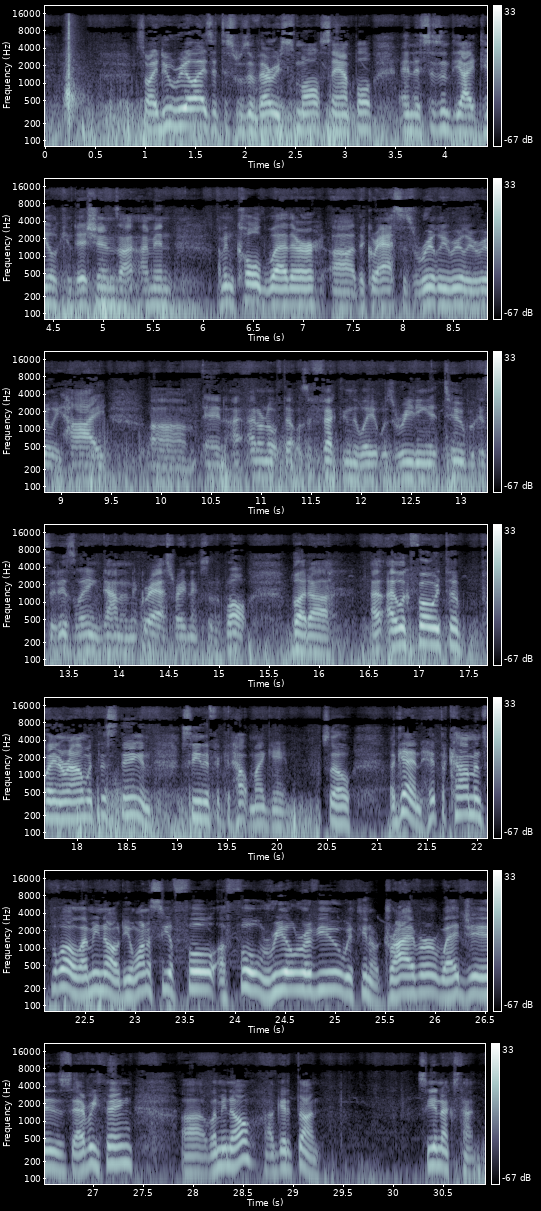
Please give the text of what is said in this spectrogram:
So I do realize that this was a very small sample and this isn't the ideal conditions. I, am in I'm in cold weather. Uh, the grass is really, really, really high. Um, and I, I, don't know if that was affecting the way it was reading it too, because it is laying down in the grass right next to the ball. But uh, I, I look forward to playing around with this thing and seeing if it could help my game. So again, hit the comments below. Let me know. Do you want to see a full, a full real review with, you know, driver, wedges, everything? Uh, let me know. I'll get it done. See you next time.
